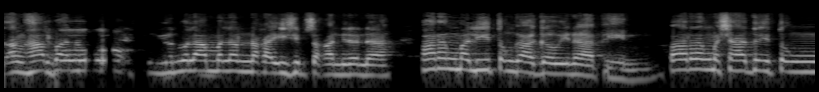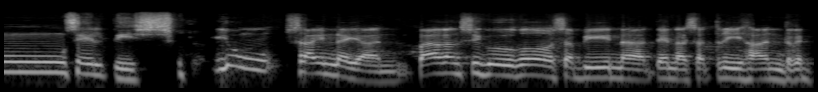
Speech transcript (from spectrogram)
Ang haba ng siguro, yun, wala man lang nakaisip sa kanila na parang mali itong gagawin natin. Parang masyado itong selfish. yung sign na yan, parang siguro sabihin natin nasa 350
